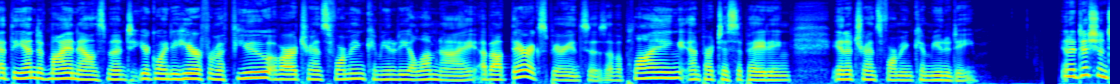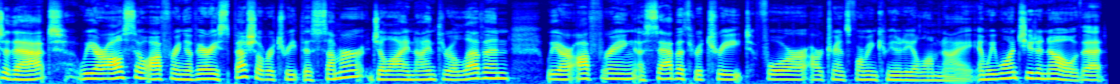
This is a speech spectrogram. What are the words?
At the end of my announcement, you're going to hear from a few of our Transforming Community alumni about their experiences of applying and participating in a transforming community. In addition to that, we are also offering a very special retreat this summer, July 9 through 11. We are offering a Sabbath retreat for our Transforming Community alumni. And we want you to know that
